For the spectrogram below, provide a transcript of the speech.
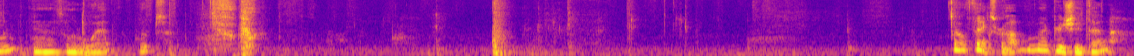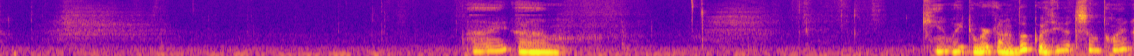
Oh, yeah, that's a little wet. Whoops. Oh, thanks, Rob. I appreciate that. I um, Can't wait to work on a book with you at some point.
